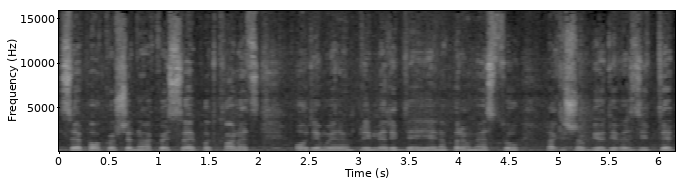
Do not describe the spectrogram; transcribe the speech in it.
sve pokošeno, ako je sve pod konac. Ovdje imamo jedan primjer gde je na prvom mestu praktično biodiverzitet,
